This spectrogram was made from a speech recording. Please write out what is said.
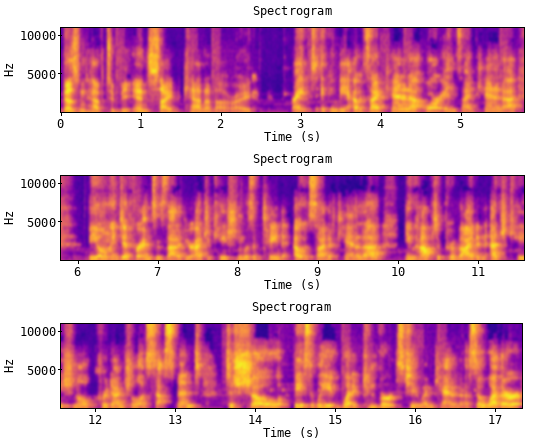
doesn't have to be inside Canada, right? Right. It can be outside Canada or inside Canada. The only difference is that if your education was obtained outside of Canada, you have to provide an educational credential assessment to show basically what it converts to in Canada. So whether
